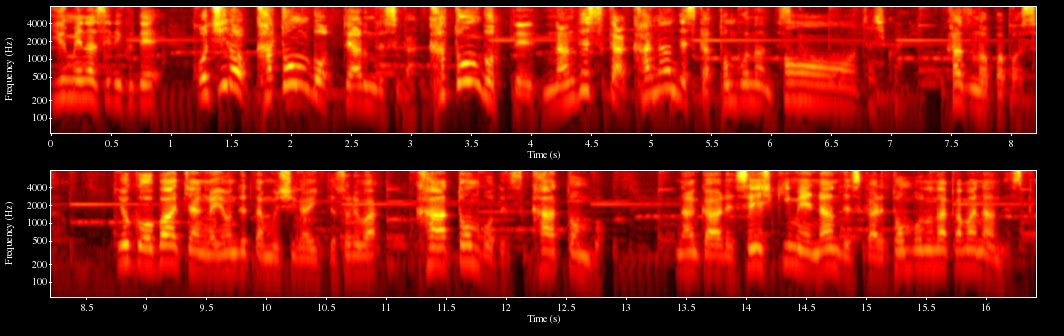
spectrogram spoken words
有名なセリフで「落ちろカトンボ」ってあるんですがカトンボって何ですか？蚊なんですか？トンボなんですか？確かに。カズのパパさん。よくおばあちゃんが呼んでた虫がいてそれはカートンボです。カートンボ。なんかあれ正式名なんですか？あれトンボの仲間なんですか？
